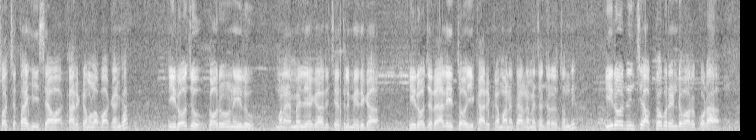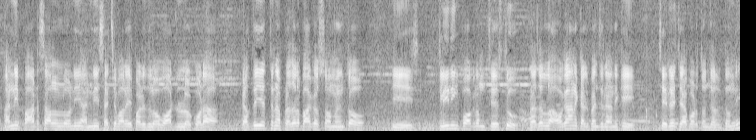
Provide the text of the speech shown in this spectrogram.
స్వచ్ఛతా హీ సేవ కార్యక్రమంలో భాగంగా ఈరోజు గౌరవనీయులు మన ఎమ్మెల్యే గారి చేతుల మీదుగా ఈరోజు ర్యాలీతో ఈ కార్యక్రమాన్ని ప్రారంభించడం జరుగుతుంది. ఈ రోజు నుంచి అక్టోబర్ రెండు వరకు కూడా అన్ని పాఠశాలల్లోని అన్ని సచివాలయ పరిధిలో వార్డుల్లో కూడా పెద్ద ఎత్తున ప్రజల భాగస్వామ్యంతో ఈ క్లీనింగ్ ప్రోగ్రాం చేస్తూ ప్రజల్లో అవగాహన కల్పించడానికి చర్యలు చేపడటం జరుగుతుంది.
